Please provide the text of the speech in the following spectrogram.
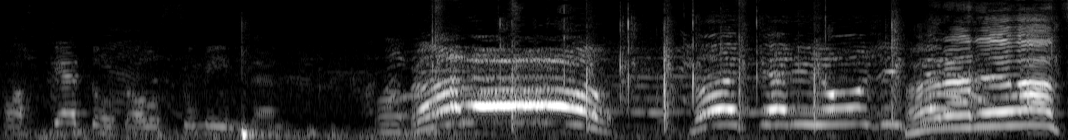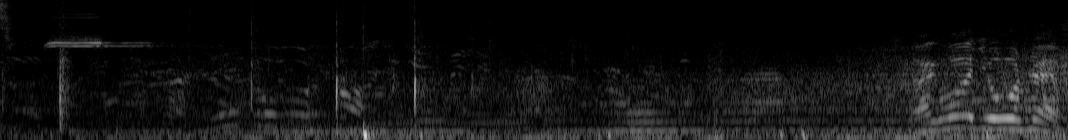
Fasz kedd óta hosszú minden. Bravo! Nagyszerű Józsi! Hajrá, Dévac! Meg vagy József?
